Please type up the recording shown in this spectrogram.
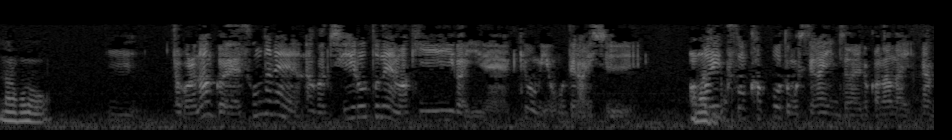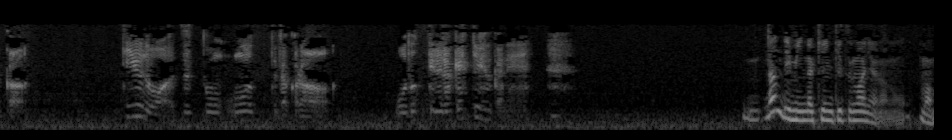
な。なるほど。うん。だからなんかね、そんなね、なんか千尋とね、巻以外にね、興味を持てないし、あまりその書こうともしてないんじゃないのかな、ない、なんか、っていうのはずっと思ってたから、踊ってるだけっていうかね。なんでみんな献血マニアなの？まあ、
